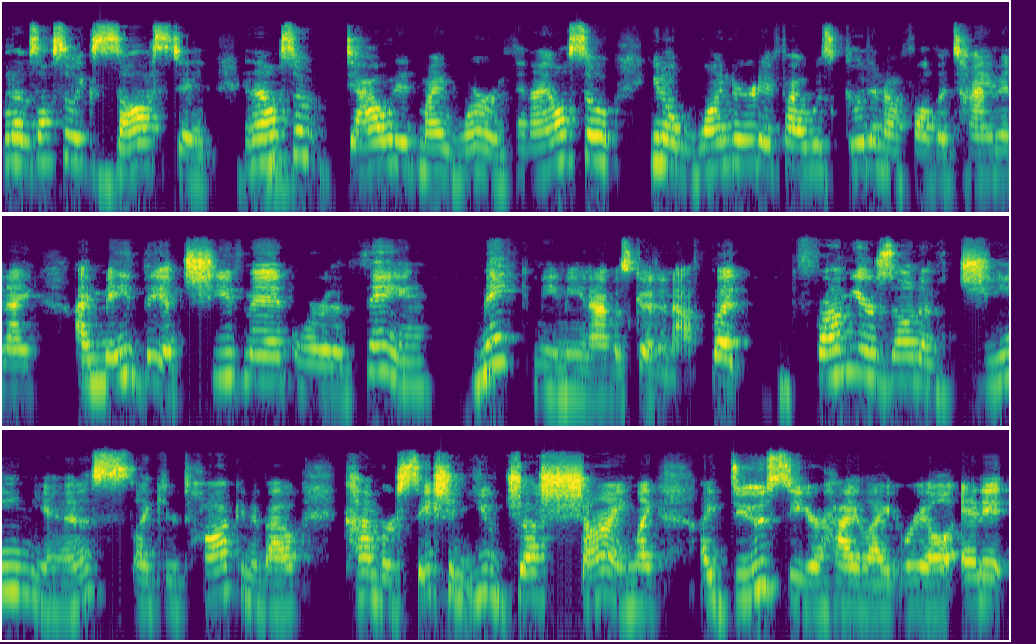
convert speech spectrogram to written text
but i was also exhausted and i mm-hmm. also doubted my worth and i also you know wondered if i was good enough all the time and i i made the achievement or the thing make me mean i was good enough. But from your zone of genius like you're talking about conversation you just shine. Like i do see your highlight reel and it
